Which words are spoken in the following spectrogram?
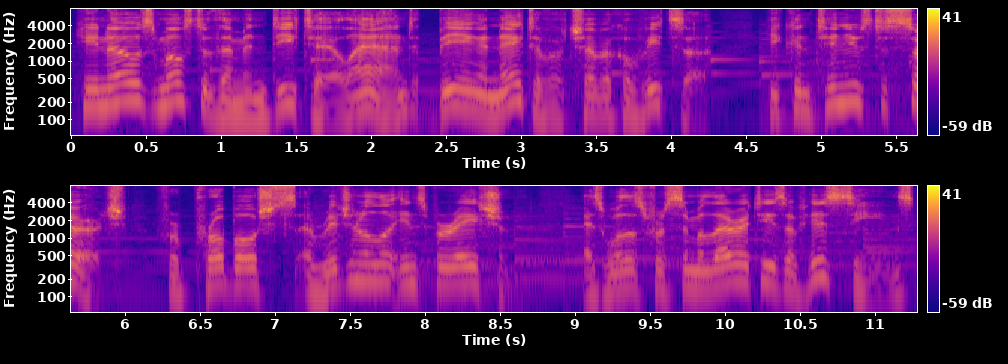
He knows most of them in detail and, being a native of Třebechovice, he continues to search for Probošt's original inspiration as well as for similarities of his scenes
